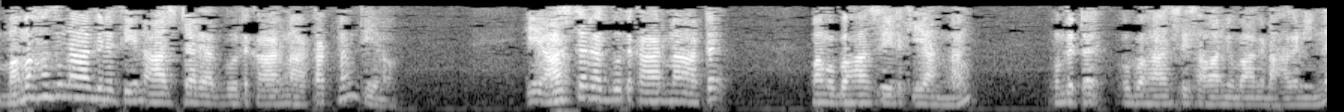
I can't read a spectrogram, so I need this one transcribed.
මම හඳුනාගෙන තියෙන ආශ්චර්ය අద్భుත කාරණා අටක් නම් තියෙනවා. ඒ ආශ්චර්ය අద్భుත කාරණා අට මම ඔබ වහන්සේට කියන්නම්. හොඳට ඔබ වහන්සේ සවන් යොමාගෙන අහගෙන ඉන්න.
